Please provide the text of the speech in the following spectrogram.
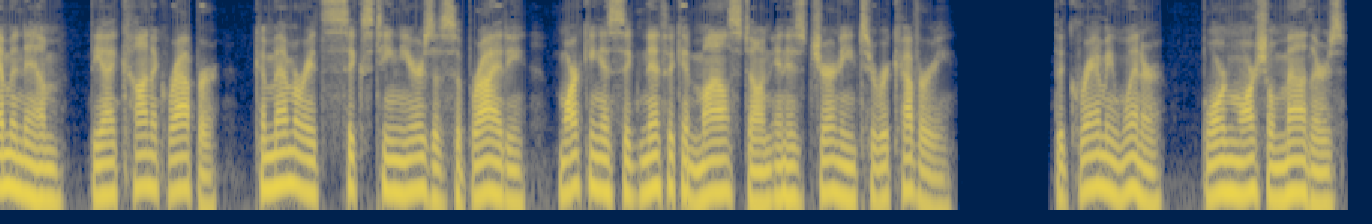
Eminem, the iconic rapper, commemorates 16 years of sobriety, marking a significant milestone in his journey to recovery. The Grammy winner, born Marshall Mathers,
